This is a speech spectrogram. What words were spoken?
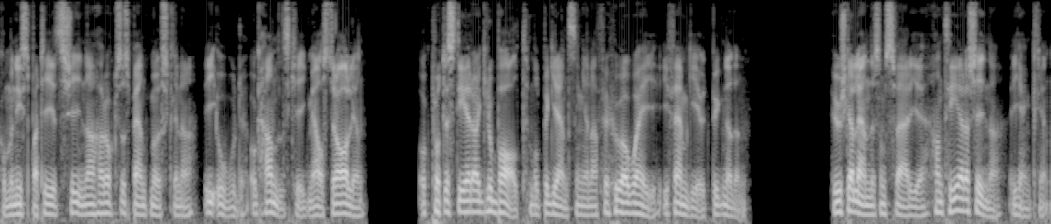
Kommunistpartiets Kina har också spänt musklerna i ord och handelskrig med Australien och protesterar globalt mot begränsningarna för Huawei i 5G-utbyggnaden. Hur ska länder som Sverige hantera Kina egentligen?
